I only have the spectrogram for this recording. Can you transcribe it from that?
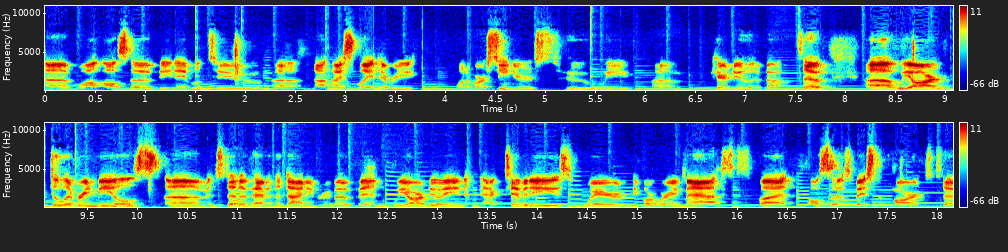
um, while also being able to uh, not isolate every one of our seniors who we um, care dearly about. So uh, we are delivering meals um, instead of having the dining room open. We are doing activities where people are wearing masks, but also spaced apart. So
